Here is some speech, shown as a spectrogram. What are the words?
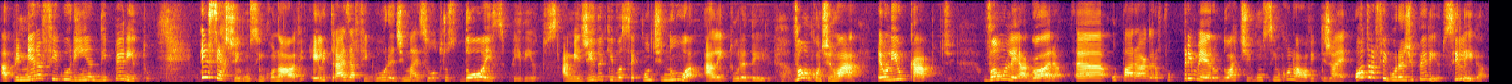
a primeira figurinha de perito. Esse artigo 159, ele traz a figura de mais outros dois peritos, à medida que você continua a leitura dele. Vamos continuar? Eu li o caput. Vamos ler agora uh, o parágrafo 1 do artigo 159, que já é outra figura de perito. Se liga.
